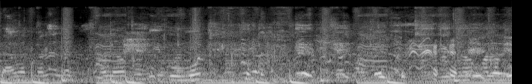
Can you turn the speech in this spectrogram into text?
Dapat pala. Ano ako, kumot. Ginawa pala mo.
